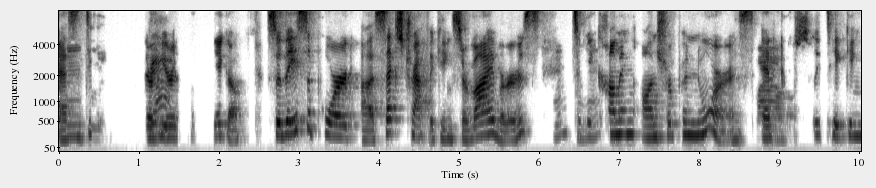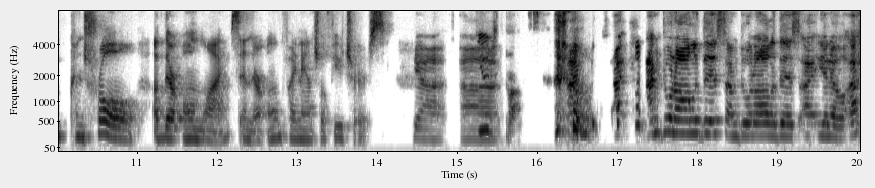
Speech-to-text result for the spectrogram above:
SD. Mm-hmm. They're yeah. here in San Diego. So they support uh, sex trafficking survivors mm-hmm. to becoming entrepreneurs wow. and actually taking control of their own lives and their own financial futures. Yeah. Uh, Huge I'm, I, am doing all of this. I'm doing all of this. I, you know, I,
